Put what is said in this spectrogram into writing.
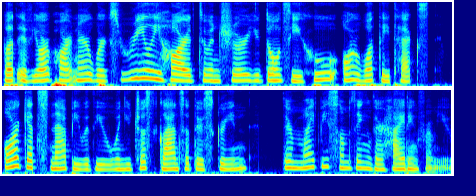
But if your partner works really hard to ensure you don't see who or what they text, or get snappy with you when you just glance at their screen, there might be something they're hiding from you.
